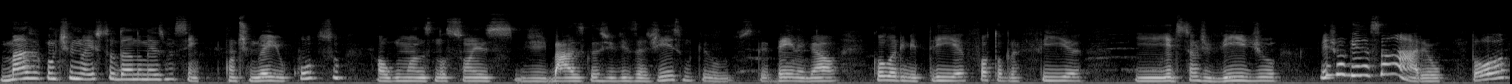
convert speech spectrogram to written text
Mas eu continuei estudando mesmo assim. Continuei o curso, algumas noções de básicas de visagismo, que, eu, que é bem legal, colorimetria, fotografia e edição de vídeo. Me joguei nessa área. Eu tô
